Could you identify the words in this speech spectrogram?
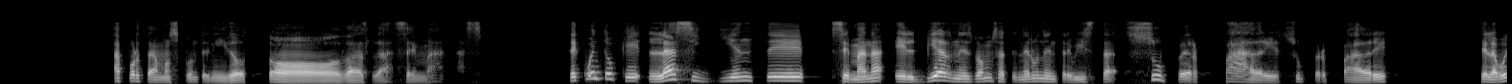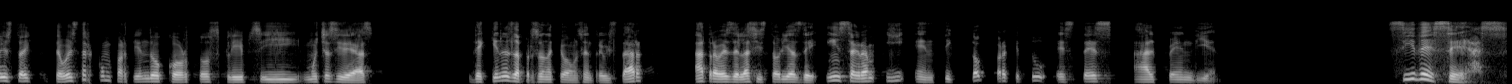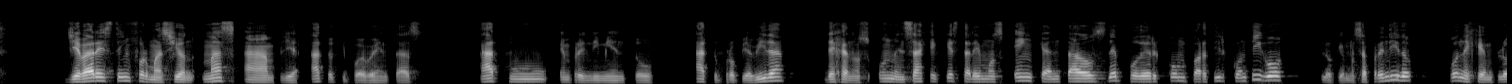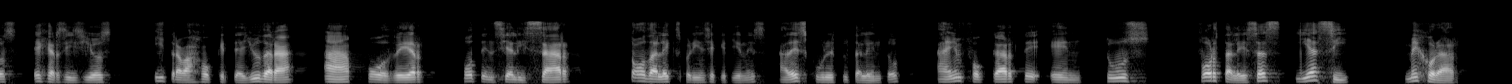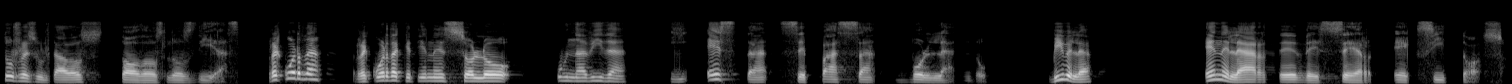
Aportamos contenido todas las semanas. Te cuento que la siguiente semana, el viernes, vamos a tener una entrevista súper padre, súper padre. Te la voy a estar, te voy a estar compartiendo cortos, clips y muchas ideas de quién es la persona que vamos a entrevistar a través de las historias de Instagram y en TikTok para que tú estés al pendiente. Si deseas llevar esta información más amplia a tu equipo de ventas, a tu emprendimiento, a tu propia vida, déjanos un mensaje que estaremos encantados de poder compartir contigo lo que hemos aprendido con ejemplos, ejercicios y trabajo que te ayudará a poder potencializar toda la experiencia que tienes, a descubrir tu talento, a enfocarte en tus fortalezas y así mejorar tus resultados todos los días. Recuerda, Recuerda que tienes solo una vida y esta se pasa volando. Vívela en el arte de ser exitoso.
